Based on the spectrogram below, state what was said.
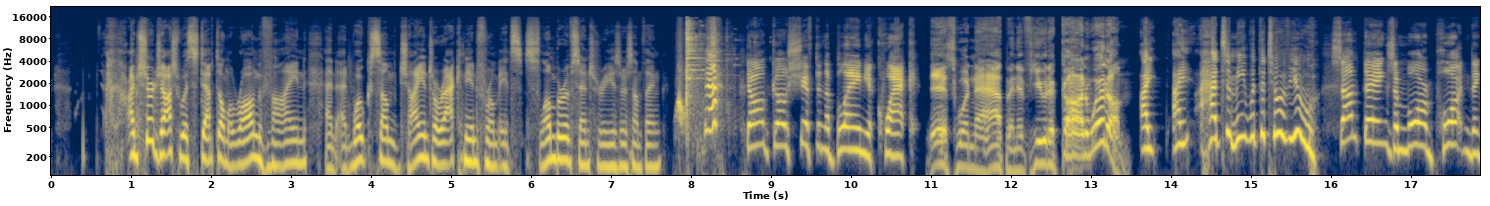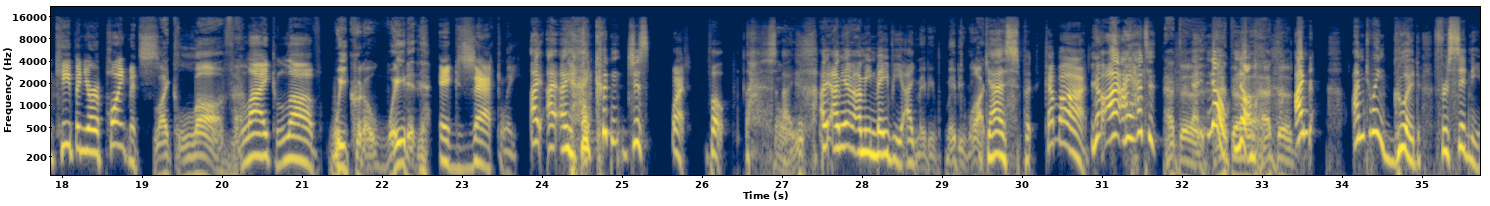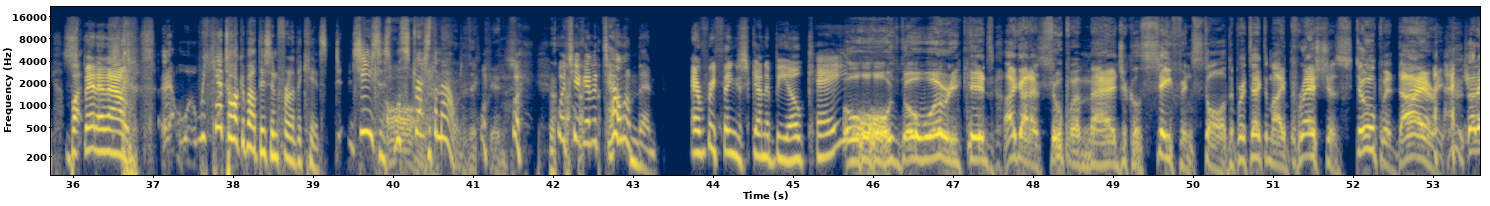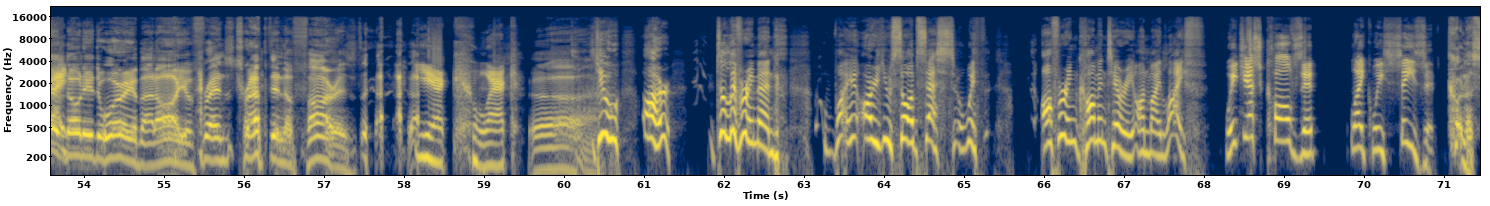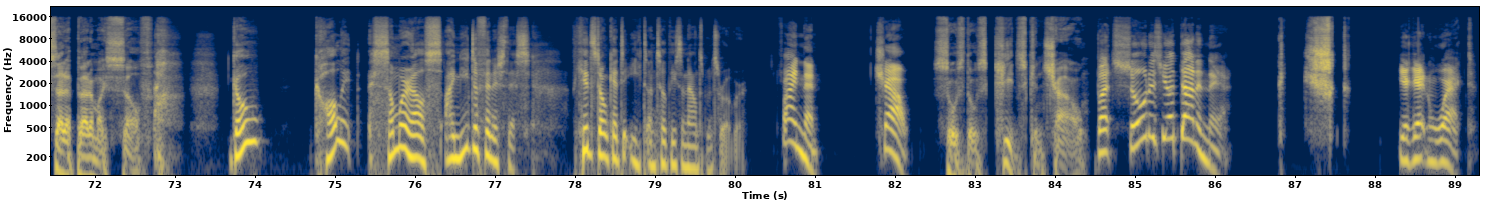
I'm sure Joshua stepped on the wrong vine and, and woke some giant arachnid from its slumber of centuries or something. Don't go shifting the blame, you quack. This wouldn't have happened if you'd have gone with them. I I had to meet with the two of you. Some things are more important than keeping your appointments. Like love. Like love. We could have waited. Exactly. I I, I, I couldn't just What? well I, I I mean I mean maybe I Maybe, maybe what? Yes, but Come on. you know, I, I had to Had to. Uh, no, had to, no. Had to. I'm I'm doing good for Sydney, but Spit it out. we can't talk about this in front of the kids. D- Jesus, we'll Oh, stress them out. the kids. what you gonna tell them then? Everything's gonna be okay? Oh, don't worry, kids. I got a super magical safe installed to protect my precious, stupid diary. so there's Right. no need to worry about all your friends trapped in the forest. you quack. Ugh. You are delivery men. Why are you so obsessed with offering commentary on my life? We just calls it like we sees it. couldn't have said it better myself. Go call it somewhere else. I need to finish this. The kids don't get to eat until these announcements are over. Fine then. Ciao. So's those kids can chow. But soon as you're done in there, You're getting whacked.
